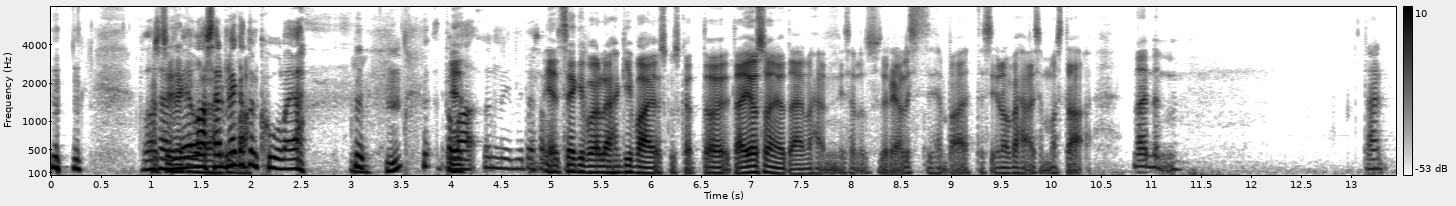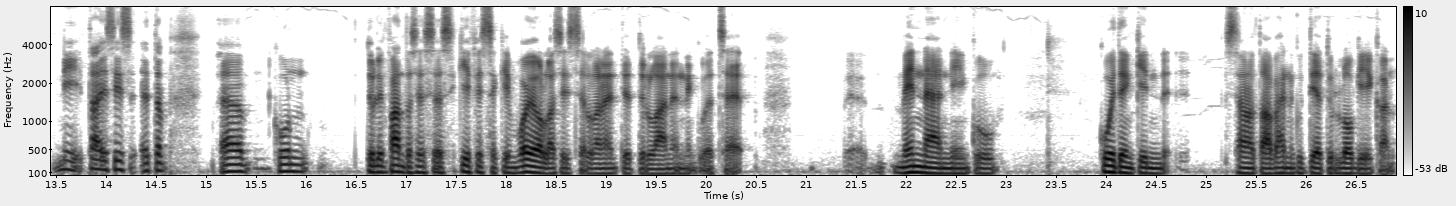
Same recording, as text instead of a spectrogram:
Laser, sekin voi olla lasermiekat on kuuleja. Hmm? Tuolla, niin, mitä sä Niin, sekin voi olla ihan kiva joskus katsoa, tai jos on jotain vähän niin sanotusti realistisempaa, että siinä on vähän semmoista, no, no, tai, niin, tai siis, että äh, kun tyylin fantasiassa ja skifissäkin voi olla siis sellainen tietynlainen, niin kuin, että se mennään niin kuin, kuitenkin sanotaan vähän niin kuin tietyn logiikan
